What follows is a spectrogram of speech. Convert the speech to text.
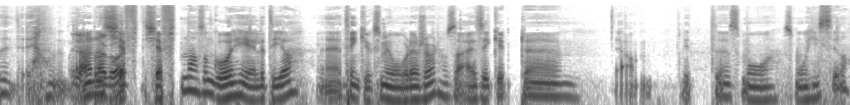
det, det er den kjeft, kjeften da, som går hele tida. Jeg tenker jo ikke så mye over det sjøl. Og så er jeg sikkert uh, ja, litt uh, små, små hissig, da.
